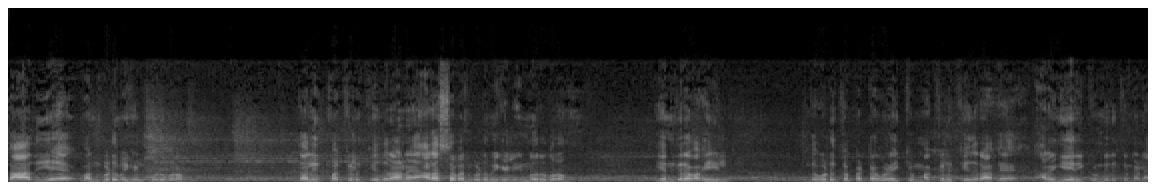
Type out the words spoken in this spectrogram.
சாதிய வன்கொடுமைகள் ஒருபுறம் தலித் மக்களுக்கு எதிரான அரச வன்கொடுமைகள் இன்னொரு புறம் என்கிற வகையில் இந்த ஒடுக்கப்பட்ட உழைக்கும் மக்களுக்கு எதிராக அரங்கேறி கொண்டிருக்கின்றன.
